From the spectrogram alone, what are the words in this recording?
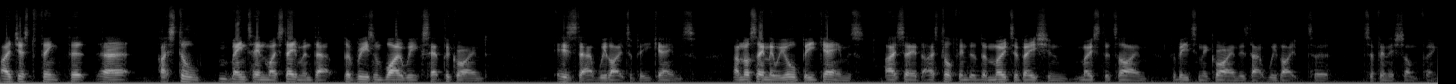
I just think that uh, I still maintain my statement that the reason why we accept the grind is that we like to beat games. I'm not saying that we all beat games. I say that I still think that the motivation most of the time for beating the grind is that we like to, to finish something.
